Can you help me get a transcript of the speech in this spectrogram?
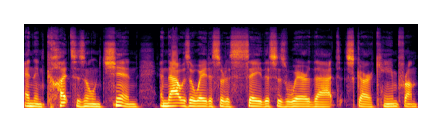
and then cuts his own chin. And that was a way to sort of say this is where that scar came from.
